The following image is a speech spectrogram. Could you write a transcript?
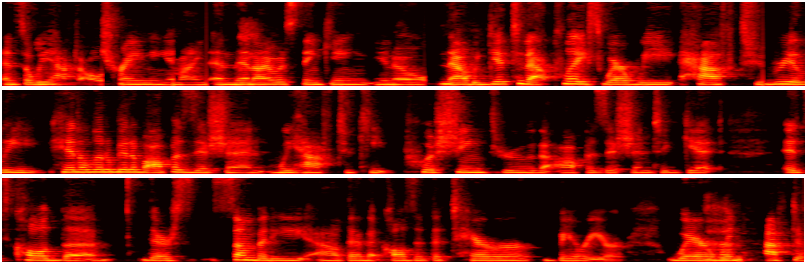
and so we have to all training in mind. And then I was thinking, you know, now we get to that place where we have to really hit a little bit of opposition. We have to keep pushing through the opposition to get it's called the there's somebody out there that calls it the terror barrier where uh-huh. when you have to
